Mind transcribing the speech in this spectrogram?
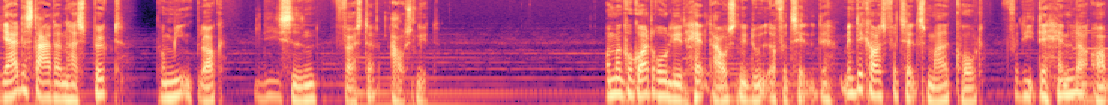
Hjertestarteren har spøgt på min blog lige siden første afsnit. Og man kunne godt rulle et halvt afsnit ud og fortælle det, men det kan også fortælles meget kort, fordi det handler om,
